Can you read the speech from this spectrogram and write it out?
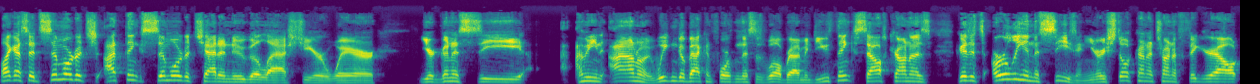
like I said, similar to I think similar to Chattanooga last year, where you're going to see I mean, I don't know. We can go back and forth on this as well, Brad. I mean, do you think South Carolina's because it's early in the season? You know, you're still kind of trying to figure out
